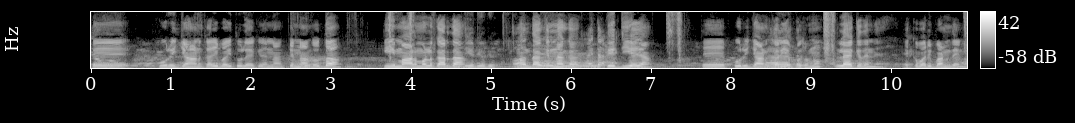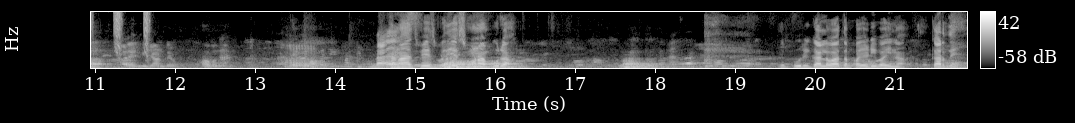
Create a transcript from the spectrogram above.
ਤੇ ਪੂਰੀ ਜਾਣਕਾਰੀ ਬਾਈ ਤੋਂ ਲੈ ਕੇ ਦੇਣਾ ਕਿੰਨਾ ਦੁੱਧ ਆ ਕੀ ਮਾਲ ਮੁੱਲ ਕਰਦਾ ਮੰਦਾ ਕਿੰਨਾ ਕੁ ਤੇਜ਼ੀ ਆ ਜਾਂ? ਤੇ ਪੂਰੀ ਜਾਣਕਾਰੀ ਆਪਾਂ ਤੁਹਾਨੂੰ ਲੈ ਕੇ ਦਿੰਨੇ ਆ ਇੱਕ ਵਾਰੀ ਬਣ ਦੇਣੀ। ਤਨਾ ਸਪੇਸ ਵਧੀਆ ਸੋਹਣਾ ਪੂਰਾ। ਤੇ ਪੂਰੀ ਗੱਲਬਾਤ ਆਪਾਂ ਜਿਹੜੀ ਬਾਈ ਨਾਲ ਕਰਦੇ ਆ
